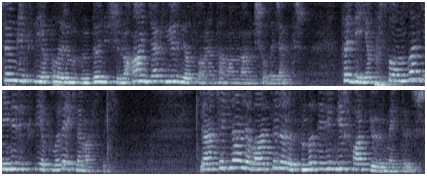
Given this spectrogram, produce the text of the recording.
tüm riskli yapılarımızın dönüşümü ancak 100 yıl sonra tamamlanmış olacaktır. Tabii yapı stoğumuza yeni riskli yapıları eklemezsek. Gerçeklerle vaatler arasında derin bir fark görülmektedir.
